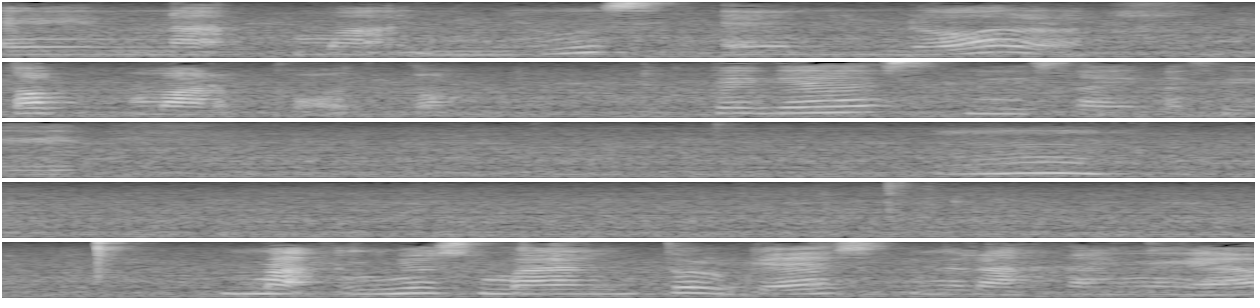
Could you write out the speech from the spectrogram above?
enak maknyus endol top markoto oke okay guys nih saya kasih. Hmm maknyus mantul guys ini rasanya ya.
